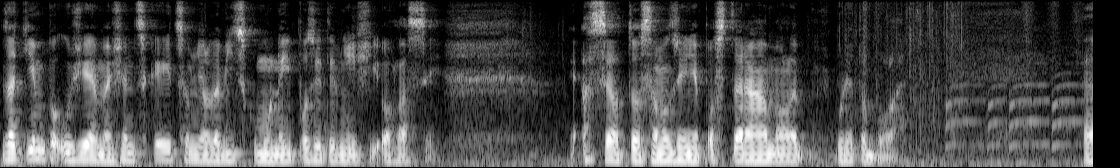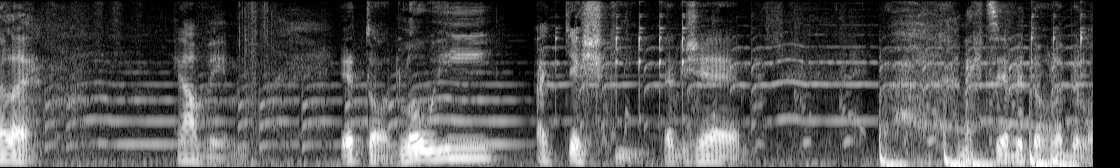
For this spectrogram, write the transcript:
Zatím použijeme ženský, co měl ve výzkumu nejpozitivnější ohlasy. Já se o to samozřejmě postarám, ale bude to bolet. Hele, já vím. Je to dlouhý a těžký, takže nechci, aby tohle bylo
